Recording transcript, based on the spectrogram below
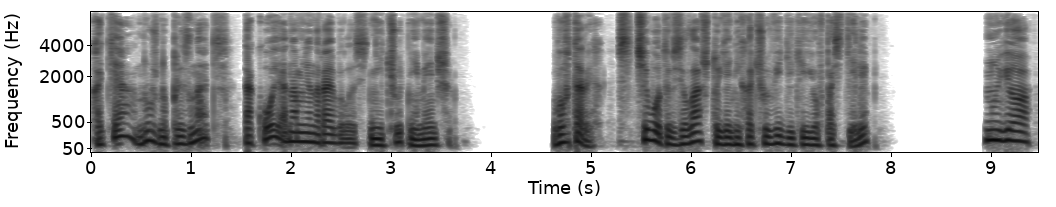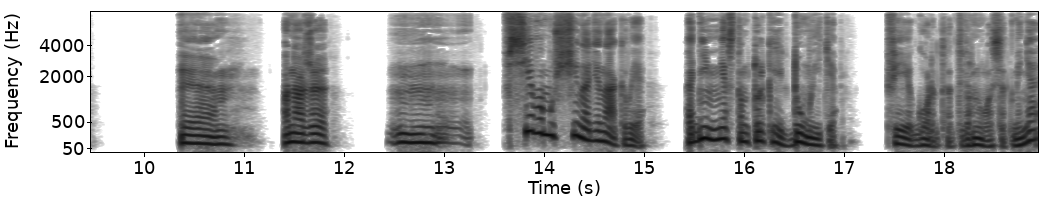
Хотя, нужно признать, такой она мне нравилась ничуть не меньше. — во-вторых, с чего ты взяла, что я не хочу видеть ее в постели? Ну, я... Эм... Она же... М все вы мужчины одинаковые. Одним местом только и думаете. Фея гордо отвернулась от меня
